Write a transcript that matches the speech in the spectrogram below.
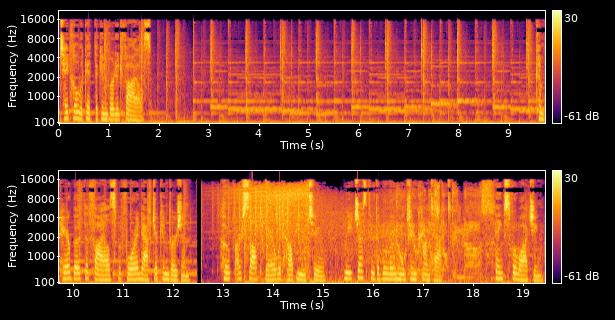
Take a look at the converted files. Compare both the files before and after conversion. Hope our software would help you too. Reach us through the below mentioned contact. Thanks for watching.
